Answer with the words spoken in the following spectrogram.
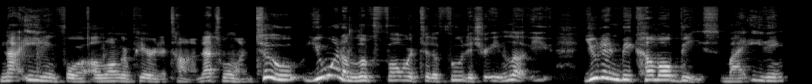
not eating for a longer period of time. That's one. Two, you want to look forward to the food that you're eating. Look, you, you didn't become obese by eating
